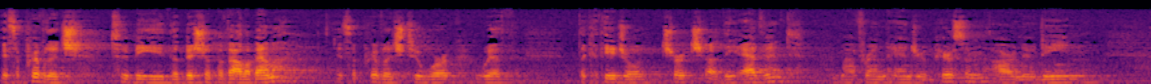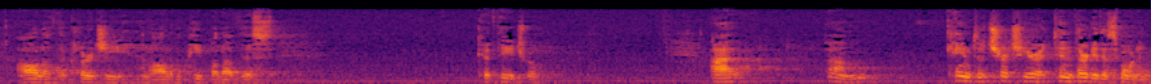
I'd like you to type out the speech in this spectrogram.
It's a privilege to be the Bishop of Alabama it's a privilege to work with the Cathedral Church of the Advent, my friend Andrew Pearson, our new dean, all of the clergy and all of the people of this cathedral. I um, came to church here at 10:30 this morning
